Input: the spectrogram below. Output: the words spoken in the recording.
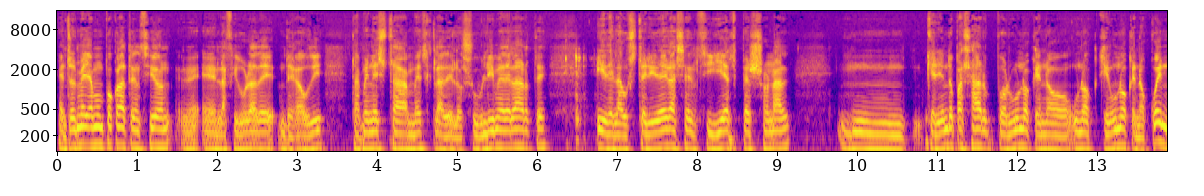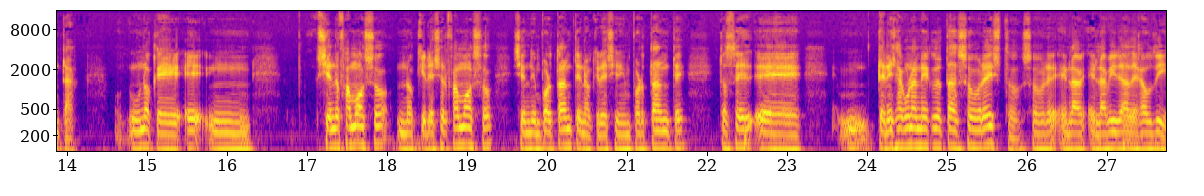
Entonces me llama un poco la atención eh, en la figura de, Gaudí también esta mezcla de lo sublime del arte y de la austeridad y la sencillez personal, mm, queriendo pasar por uno que no, uno que uno que no cuenta, uno que eh, siendo famoso no quiere ser famoso, siendo importante no quiere ser importante. Entonces, eh, ¿tenéis alguna anécdota sobre esto, sobre en la, en la vida de Gaudí?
